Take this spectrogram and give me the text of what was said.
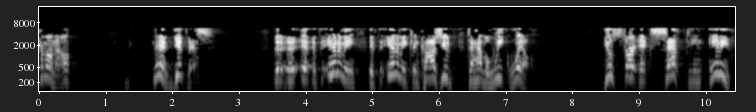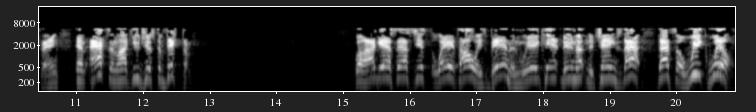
Come on now. Man, get this. That if the enemy, if the enemy can cause you to have a weak will, you'll start accepting anything and acting like you're just a victim. Well, I guess that's just the way it's always been, and we can't do nothing to change that. That's a weak will.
